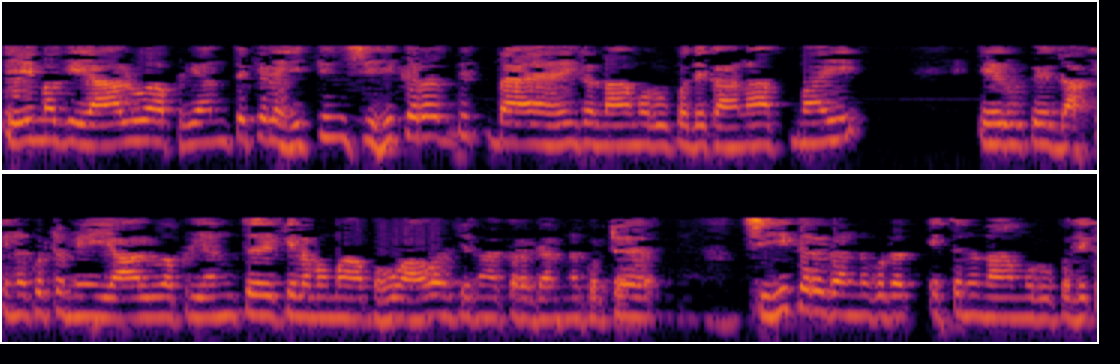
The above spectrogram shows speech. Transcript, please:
ඒ මගේ යාළුවා ප්‍රියන්ත කියලා හිතින් සිහි කරද්දි බාහිර නාම රූප දෙක අනාත්මයි. ඒ රූපේ දකිනකොට මේ යාළුවා ප්‍රියන්ත කියලා මම ආපහු ආවර්ජනා කරගන්නකොට සිහි කරගන්නකොට එතන නාම රූප දෙක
